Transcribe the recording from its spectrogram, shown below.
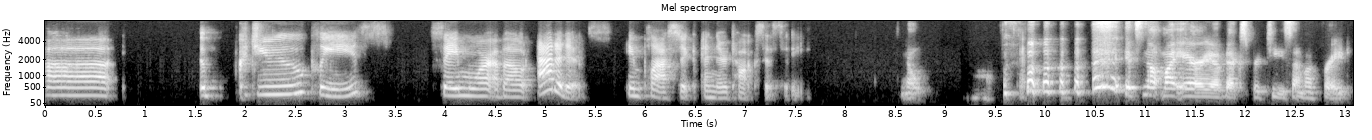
Uh, uh, could you please say more about additives in plastic and their toxicity? No. It's not my area of expertise, I'm afraid.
